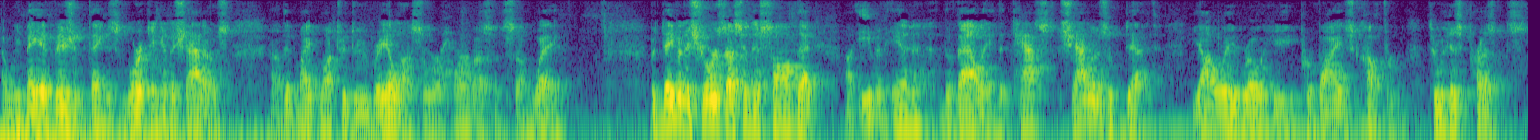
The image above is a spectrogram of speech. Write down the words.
And we may envision things lurking in the shadows uh, that might want to derail us or harm us in some way. But David assures us in this psalm that uh, even in the valley that casts shadows of death, Yahweh Rohi provides comfort through his presence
